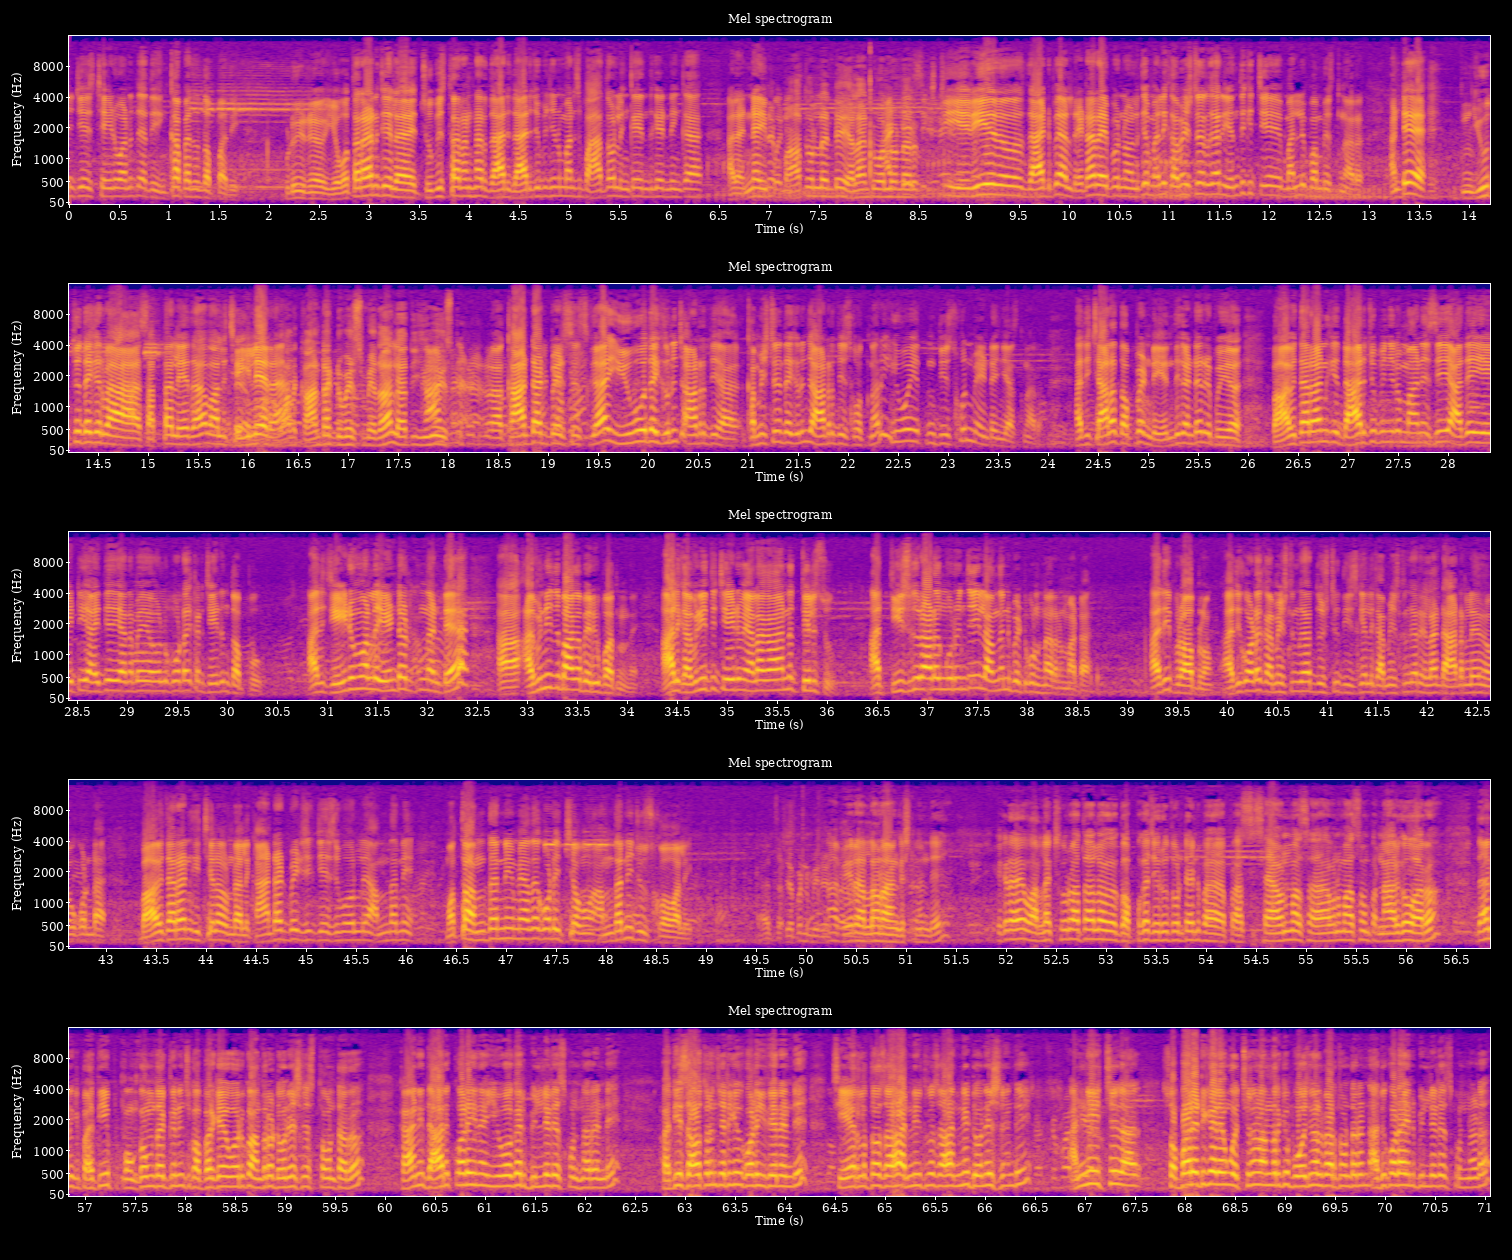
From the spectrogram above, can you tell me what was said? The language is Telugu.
చేసి చేయడం అనేది అది ఇంకా పెద్ద తప్పది అది. ఇప్పుడు యువతరానికి చూపిస్తానంటున్నారు. దారి దారి చూపించిన మనిషి పాత వాళ్ళు ఇంకా ఎందుకంటే ఇంకా? అవన్నీ అయిపోయి పాత వాళ్ళు అంటే ఎలాంటి వాళ్ళు ఉన్నారు? సిక్స్టీ ఇయర్ దాటిపోయి వాళ్ళు రిటైర్ అయిపోయిన వాళ్ళకి మళ్ళీ కమిషనర్ గారు ఎందుకు మళ్ళీ పంపిస్తున్నారు? అంటే యూత్ దగ్గర సత్తా లేదా? వాళ్ళు చేయలేరా? వాళ్ళ కాంట్రాక్ట్ బేస్ మీద లేకపోతే కాంట్రాక్ట్ బేసిస్గా యువో దగ్గర నుంచి ఆర్డర్ కమిషనర్ దగ్గర నుంచి ఆర్డర్ తీసుకొస్తున్నారు. యువో ఇతను తీసుకొని మెయింటైన్ చేస్తున్నారు. అది చాలా తప్పండి. ఎందుకంటే రేపు భావితరానికి దారి చూపించడం మానేసి అదే ఎయిటీ అదే ఎనభై వాళ్ళు కూడా ఇక్కడ చేయడం తప్పు. అది చేయడం వల్ల ఏంటవుతుందంటే ఆ అవినీతి బాగా పెరిగిపోతుంది. వాళ్ళకి అవినీతి చేయడం ఎలాగానో తెలుసు. అది తీసుకురావడం గురించి వీళ్ళందరినీ పెట్టుకుంటున్నారనమాట అది ప్రాబ్లం అది కూడా కమిషనర్ గారి దృష్టికి తీసుకెళ్ళి కమిషనర్ గారు ఇలాంటి ఆర్డర్లు ఏమి ఇవ్వకుండా భావితరానికి ఇచ్చేలా ఉండాలి. కాంట్రాక్ట్ బేసిక్ చేసే వాళ్ళని అందరినీ మొత్తం అందరినీ మీద కూడా ఇచ్చాము. అందరినీ చూసుకోవాలి. చెప్పండి పేరు అల్లం రామకృష్ణ అండి. ఇక్కడ వరలక్ష్మి వ్రతాలు గొప్పగా ప్ర- శ్రావణ మాసం శ్రావణ మాసం నాలుగో వారం. దానికి ప్రతి కుంకుమ దగ్గర నుంచి కొబ్బరికాయ వరకు అందరూ డొనేషన్ ఇస్తూ ఉంటారు. కానీ దానికి కూడా ఈయన ఈవో గారు బిల్లు వేసుకుంటున్నారండి. ప్రతి సంవత్సరం జరిగేది కూడా ఇదేనండి. చీరలతో సహా అన్నిటితో సహా అన్ని డొనేషన్ అండి. అన్ని ఇచ్చి సుబ్బారెడ్డి గారు ఏమో వచ్చిన వాళ్ళందరికీ భోజనాలు పెడుతుంటారండి. అది కూడా ఆయన బిల్లు వేసుకుంటున్నాడు.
